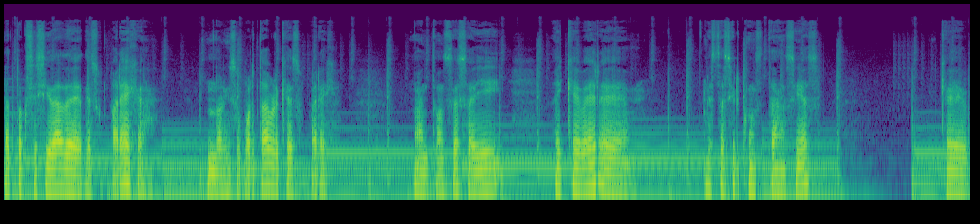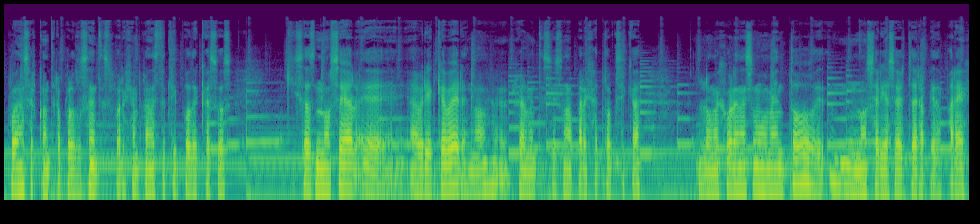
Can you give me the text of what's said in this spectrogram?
la toxicidad de, su pareja, lo insoportable que es su pareja. Entonces ahí hay que ver eh, estas circunstancias que pueden ser contraproducentes. Por ejemplo, en este tipo de casos, quizás no sea, eh, habría que ver, ¿no? Realmente si es una pareja tóxica, lo mejor en ese momento eh, no sería hacer terapia de pareja.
